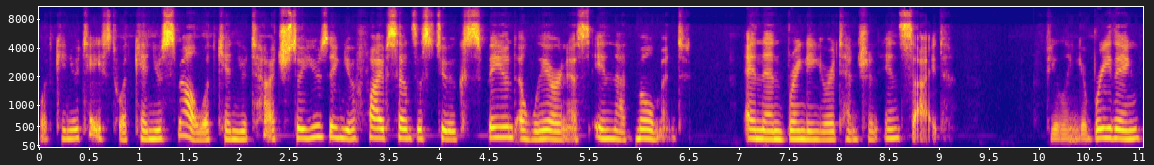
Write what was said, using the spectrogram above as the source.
What can you taste? What can you smell? What can you touch? So, using your five senses to expand awareness in that moment, and then bringing your attention inside, feeling your breathing,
